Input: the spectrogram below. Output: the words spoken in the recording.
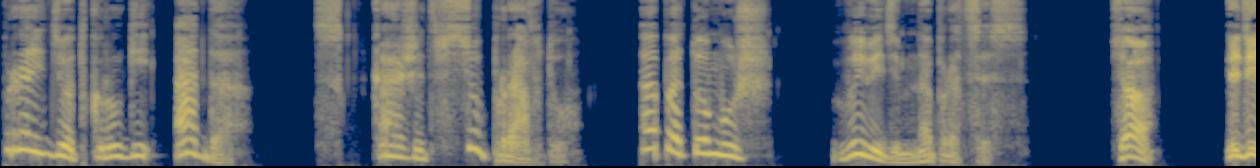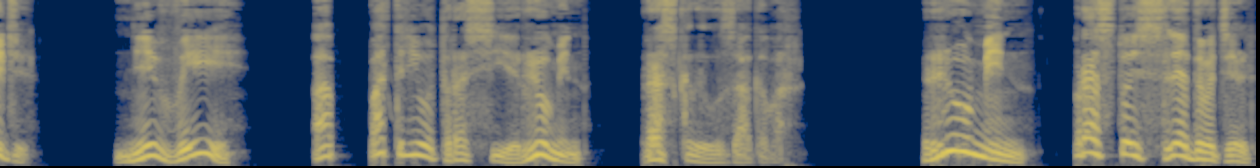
Пройдет круги ада, скажет всю правду» а потом уж выведем на процесс. — Все, идите. — Не вы, а патриот России Рюмин раскрыл заговор. Рюмин — простой следователь,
